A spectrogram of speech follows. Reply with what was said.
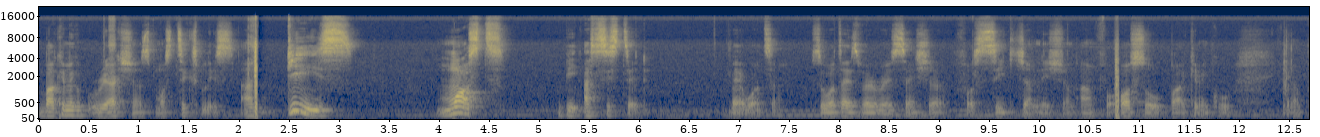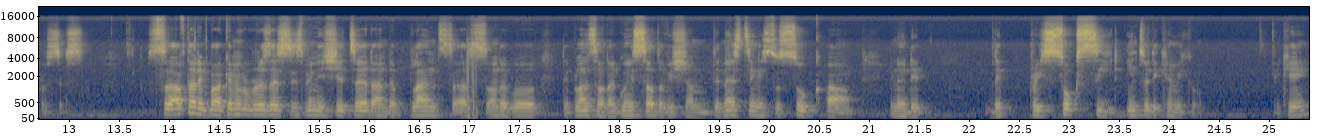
biochemical reactions must take place. And these must be assisted by water. So water is very very essential for seed germination and for also biochemical you know process. So after the biochemical process is being initiated and the plants has undergo the plants are undergoing cell division the next thing is to soak um, you know the the pre-soak seed into the chemical okay?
